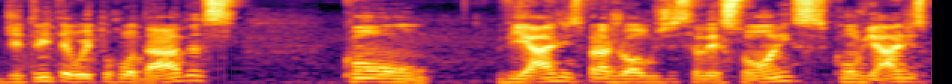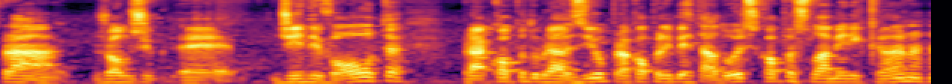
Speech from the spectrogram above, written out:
de 38 rodadas, com viagens para jogos de seleções, com viagens para jogos de, é, de ida e volta, para a Copa do Brasil, para a Copa Libertadores, Copa Sul-Americana,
